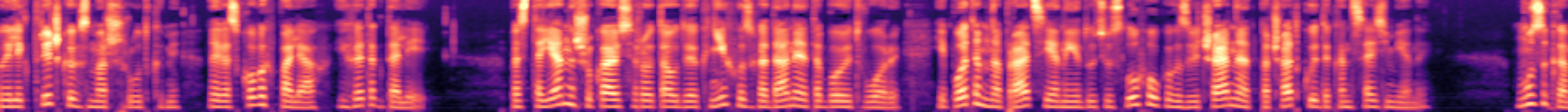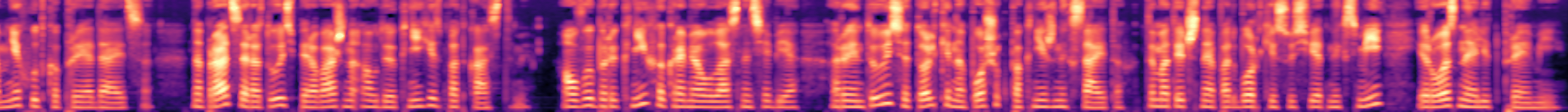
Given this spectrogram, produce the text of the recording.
у электрычках з маршруткамі на вясковых палях і гэтак далей. Пастаянна шукаю сярод аўдыакніг узгаданыя табою творы і потым на працы яны ідуць у слухаўках звычайна ад пачатку і да канца змены Музыка мне хутка прыядаецца. На працы ратуюць пераважна аўдыокнігі з падкастамі. А ў выбары кніг, акрамя ўласна цябе, арыентуюся толькі на пошук па кніжных сайтах, тэматычныя падборкі сусветных сМ і розныя літпрэміі.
